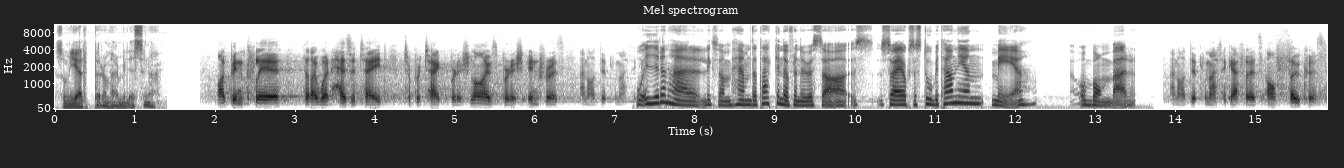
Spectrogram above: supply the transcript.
som hjälper de här miliserna. I've been clear that I won't hesitate to protect British lives, British interests and our diplomatic... Och i den här liksom hämndattacken då från USA så är också Storbritannien med och bombar. And our diplomatic efforts are focused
